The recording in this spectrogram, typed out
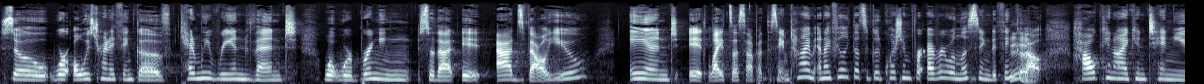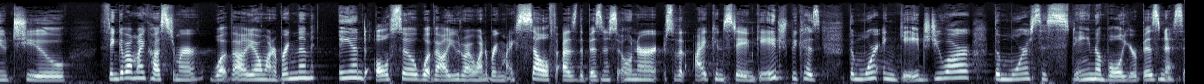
So we're always trying to think of can we reinvent what we're bringing so that it adds value and it lights us up at the same time? And I feel like that's a good question for everyone listening to think Yeah. about. How can I continue to think about my customer, what value I want to bring them, and also what value do I want to bring myself as the business owner so that I can stay engaged? Because the more engaged you are, the more sustainable your business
